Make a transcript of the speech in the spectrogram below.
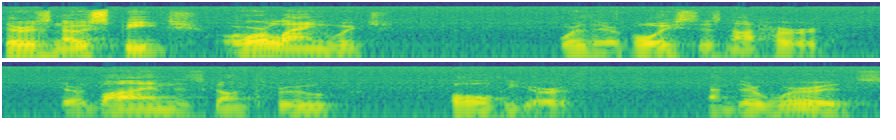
There is no speech or language where their voice is not heard. Their line has gone through all the earth, and their words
